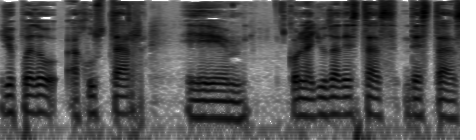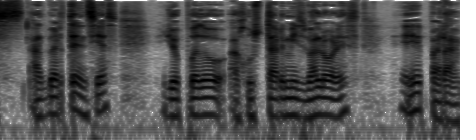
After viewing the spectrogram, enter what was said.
yo puedo ajustar eh, con la ayuda de estas de estas advertencias yo puedo ajustar mis valores eh, para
